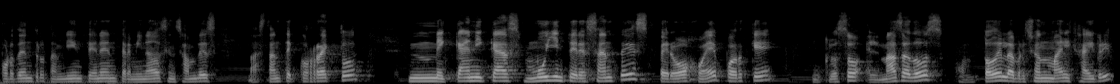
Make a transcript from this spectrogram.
por dentro también tienen terminados ensambles bastante correctos, mecánicas muy interesantes, pero ojo, eh, porque incluso el Mazda 2 con toda la versión mild hybrid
